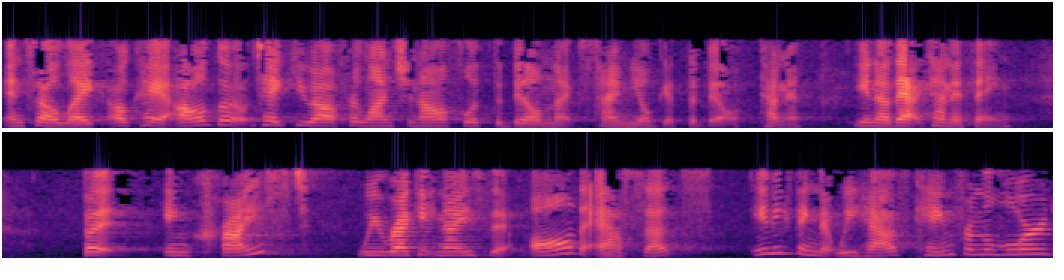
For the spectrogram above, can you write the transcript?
And so, like, okay, I'll go take you out for lunch and I'll flip the bill next time you'll get the bill. Kind of, you know, that kind of thing. But in Christ, we recognize that all the assets, anything that we have, came from the Lord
